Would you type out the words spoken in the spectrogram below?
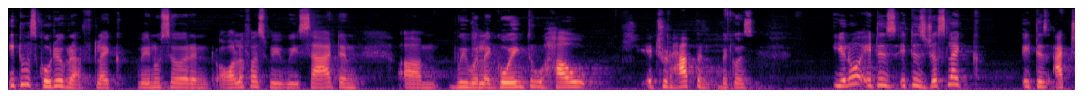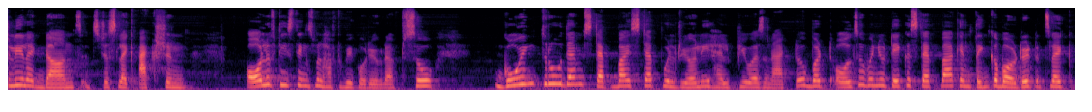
it was choreographed. Like Venu sir and all of us, we, we sat and um, we were like going through how it should happen because, you know, it is, it is just like it is actually like dance it's just like action. All of these things will have to be choreographed. So going through them step by step will really help you as an actor but also when you take a step back and think about it it's like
